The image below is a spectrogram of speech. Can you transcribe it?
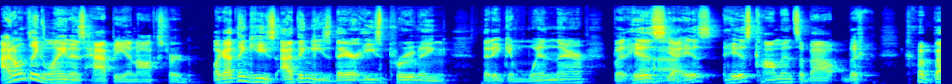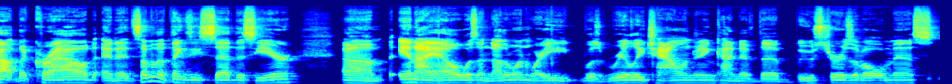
I don't think Lane is happy in Oxford. Like I think he's I think he's there. He's proving that he can win there. But his Uh-huh. yeah his his comments about the about the crowd and it, some of the things he said this year. Um, NIL was another one where he was really challenging kind of the boosters of Ole Miss.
